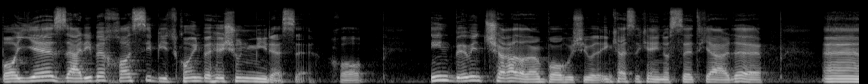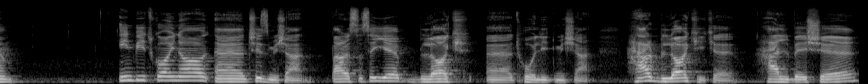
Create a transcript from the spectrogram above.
با یه ضریب خاصی بیت کوین بهشون می‌رسه خب؟ این ببین چقدر آدم باهوشی بوده. این کسی که اینو ست کرده این بیت کوین ها چیز میشن. بر اساس یه بلاک تولید میشن. هر بلاکی که حل بشه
